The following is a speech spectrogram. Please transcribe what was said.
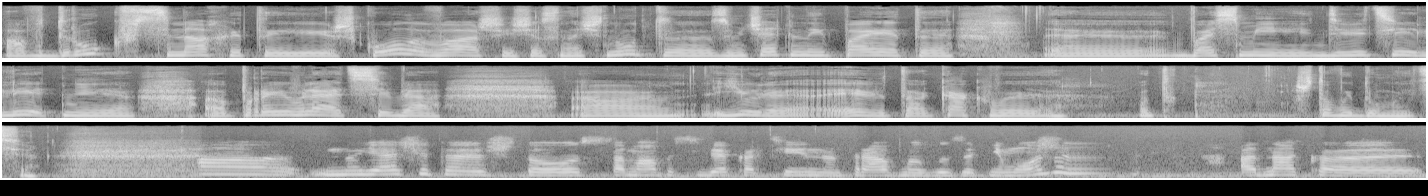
А вдруг в стенах этой школы вашей сейчас начнут э, замечательные поэты э, 8-9-летние э, проявлять себя. Э, Юлия, Эвита, как вы что вы думаете? А, ну, я считаю, что сама по себе картина травмы вызвать не может. Однако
